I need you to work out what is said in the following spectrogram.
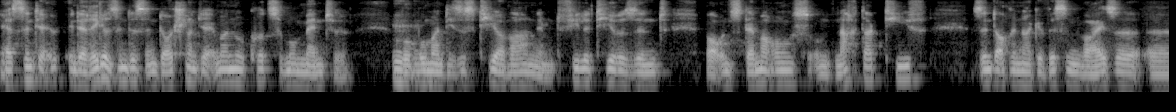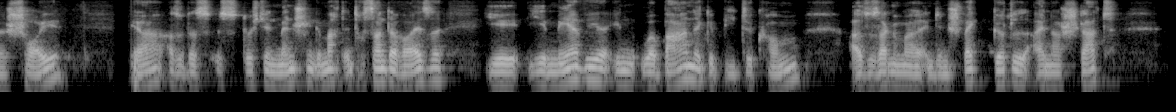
Ja, es sind ja, in der Regel sind es in Deutschland ja immer nur kurze Momente, mhm. wo, wo man dieses Tier wahrnimmt. Viele Tiere sind bei uns dämmerungs- und nachtaktiv, sind auch in einer gewissen Weise äh, scheu. Ja, also das ist durch den Menschen gemacht. Interessanterweise je, je mehr wir in urbane Gebiete kommen, also sagen wir mal in den Speckgürtel einer Stadt,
